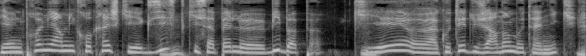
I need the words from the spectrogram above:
Il y a une première micro-crèche qui existe mhm. qui s'appelle euh, Bebop qui mhm. est euh, à côté du jardin botanique. Mhm.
